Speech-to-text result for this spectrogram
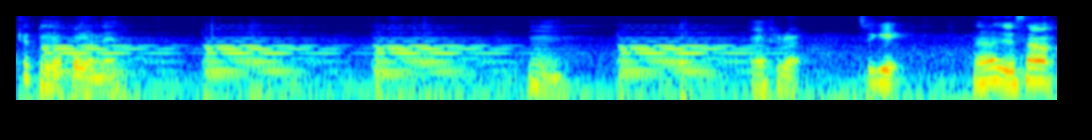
ちょっと残るね。うん。面白い。次。73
